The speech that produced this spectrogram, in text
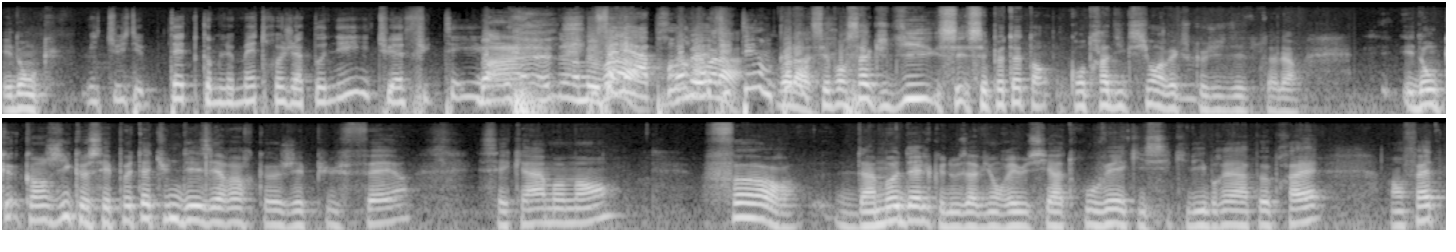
Et donc, Mais tu étais peut-être comme le maître japonais, tu as affûté. euh, Bah, euh, non, mais il fallait apprendre Non, mais à voilà. affûter encore. Voilà, c'est pour ça que je dis, c'est peut-être en contradiction avec ce que je disais tout à l'heure. Et donc, quand je dis que c'est peut-être une des erreurs que j'ai pu faire, c'est qu'à un moment, fort d'un modèle que nous avions réussi à trouver et qui s'équilibrait à peu près, en fait,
